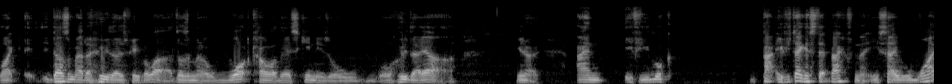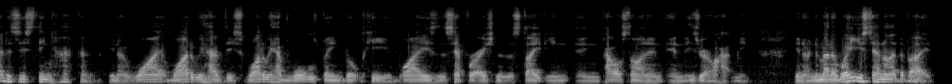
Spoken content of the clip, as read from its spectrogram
Like it it doesn't matter who those people are. It doesn't matter what color their skin is or or who they are, you know. And if you look back, if you take a step back from that, you say, well, why does this thing happen? You know, why why do we have this? Why do we have walls being built here? Why is the separation of the state in in Palestine and, and Israel happening? You know, no matter where you stand on that debate,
